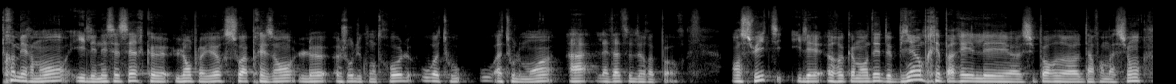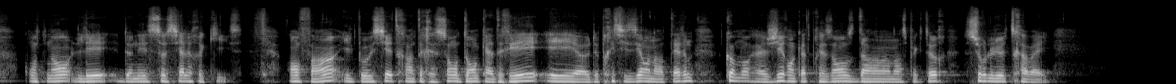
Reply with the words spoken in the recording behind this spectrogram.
Premièrement, il est nécessaire que l'employeur soit présent le jour du contrôle ou à tout, ou à tout le moins à la date de report. Ensuite, il est recommandé de bien préparer les euh, supports d'information contenant les données sociales requises. Enfin, il peut aussi être intéressant d'encadrer et euh, de préciser en interne comment réagir en cas de présence d'un inspecteur sur le lieu de travail.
